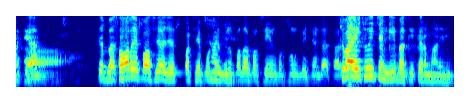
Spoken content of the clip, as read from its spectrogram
ਘਟਿਆ ਤੇ ਬਾਕੀ ਸਾਰੇ ਪਾਸੇ ਅਜੇ ਪੱਠੇ ਪੁੱਠੇ। ਤੈਨੂੰ ਪਤਾ ਬਰਸੀਨ ਬਰਸੂਨ ਵੇਚਣ ਦਾ ਸਾਰੇ। ਚਵਾਈ ਚੂਈ ਚੰਗੀ ਬਾਕੀ ਕਰਮ ਵਾਲੀ ਦੀ।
